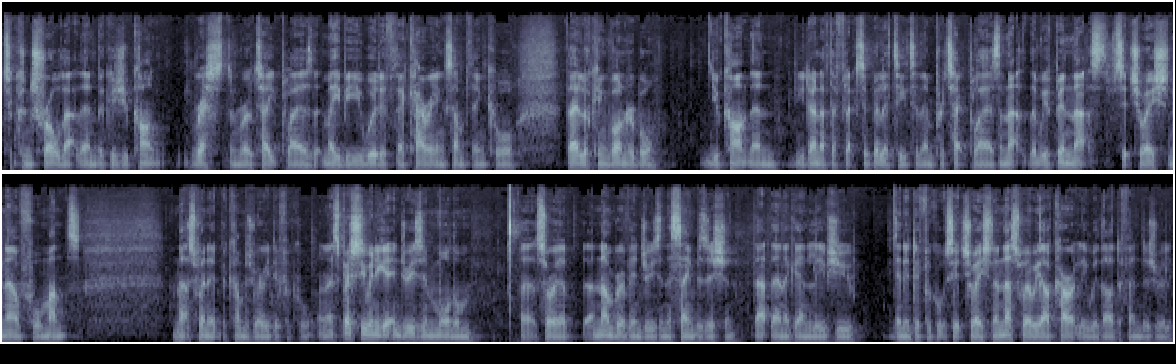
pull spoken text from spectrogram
to control that then because you can't rest and rotate players that maybe you would if they're carrying something or they're looking vulnerable. You can't then you don't have the flexibility to then protect players, and that, that we've been that situation now for months, and that's when it becomes very difficult, and especially when you get injuries in more than uh, sorry a, a number of injuries in the same position. That then again leaves you in a difficult situation, and that's where we are currently with our defenders really.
